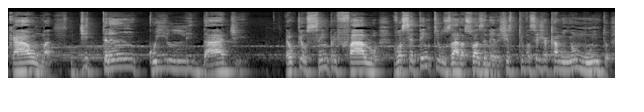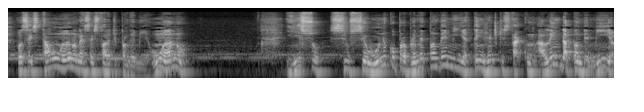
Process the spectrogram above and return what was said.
calma, de tranquilidade. É o que eu sempre falo. Você tem que usar as suas energias, porque você já caminhou muito. Você está um ano nessa história de pandemia. Um ano. E isso se o seu único problema é pandemia. Tem gente que está com, além da pandemia,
